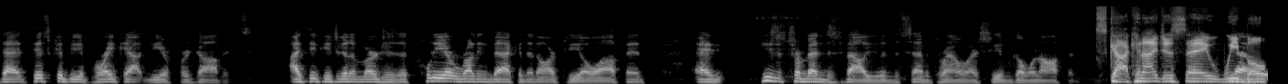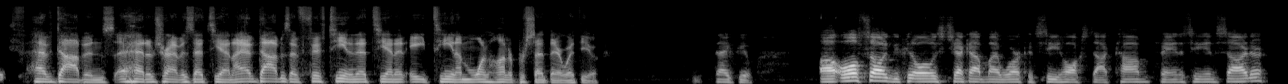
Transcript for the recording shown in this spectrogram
that this could be a breakout year for Dobbins. I think he's going to emerge as a clear running back in an RPO offense, and he's a tremendous value in the seventh round where I see him going often. Scott, can I just say we Yeah. both have Dobbins ahead of Travis Etienne. I have Dobbins at 15 and Etienne at 18. I'm 100% there with you. Thank you. Uh, also, you can always check out my work at Seahawks.com, Fantasy Insider.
